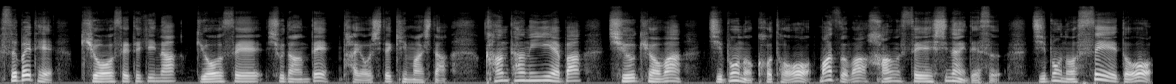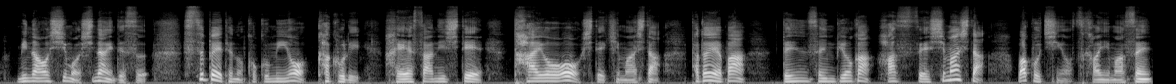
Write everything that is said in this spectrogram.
すべて強制的な行政手段で対応してきました。簡単に言えば、宗教は自分のことをまずは反省しないです。自分の制度を見直しもしないです。すべての国民を隔離、閉鎖にして対応をしてきました。例えば、伝染病が発生しました。ワクチンを使いません。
